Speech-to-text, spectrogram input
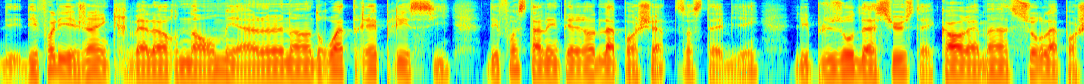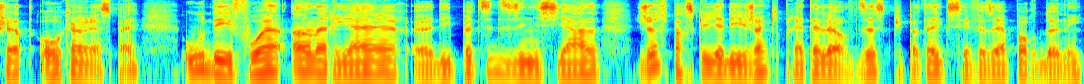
des, fois, les gens écrivaient leur nom, mais à un endroit très précis. Des fois, c'était à l'intérieur de la pochette, ça c'était bien. Les plus audacieux, c'était carrément sur la pochette, aucun respect. Ou des fois, en arrière, euh, des petites initiales, juste parce qu'il y a des gens qui prêtaient leur disque, puis peut-être que c'est faisait pas redonner.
